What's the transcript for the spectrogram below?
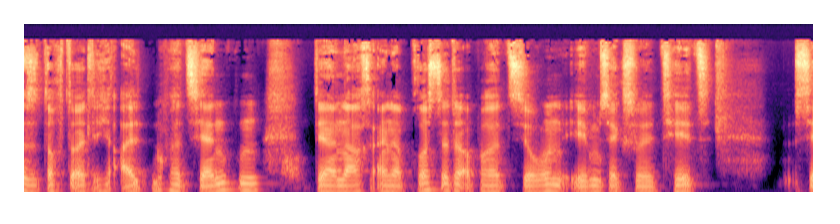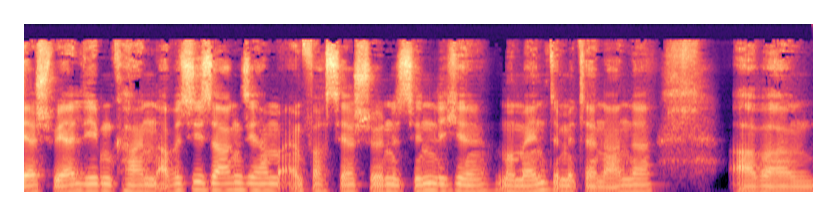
also doch deutlich alten Patienten, der nach einer Prostata-Operation eben Sexualität sehr schwer leben kann. Aber sie sagen, sie haben einfach sehr schöne sinnliche Momente miteinander. Aber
